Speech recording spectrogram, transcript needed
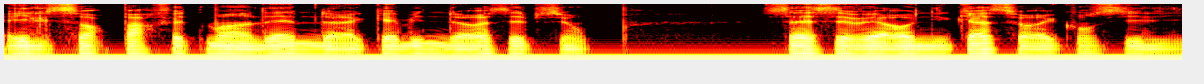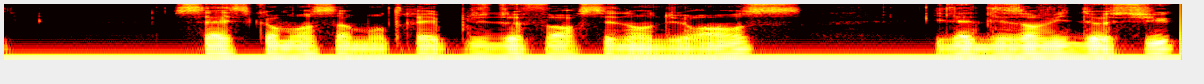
et il sort parfaitement indemne de la cabine de réception. Cess et Véronica se réconcilient. Cess commence à montrer plus de force et d'endurance. Il a des envies de sucre.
